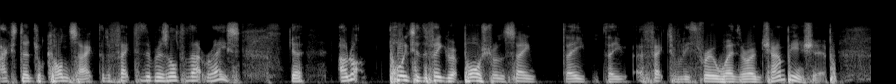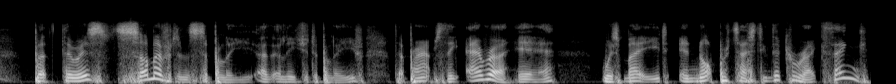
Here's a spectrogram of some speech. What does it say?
accidental contact that affected the result of that race. Yeah, I'm not pointing the finger at Porsche and saying they they effectively threw away their own championship, but there is some evidence to believe, uh, lead you to believe that perhaps the error here was made in not protesting the correct thing.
